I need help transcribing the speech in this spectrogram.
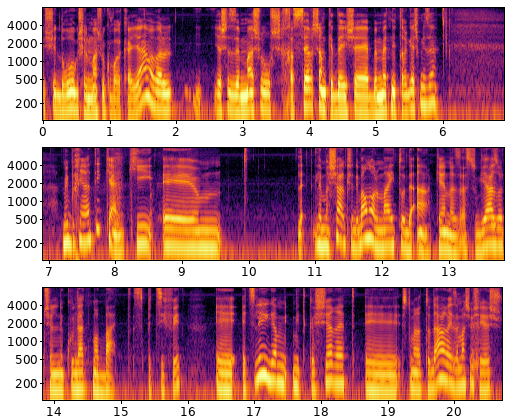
שדרוג של משהו כבר קיים, אבל יש איזה משהו שחסר שם כדי שבאמת נתרגש מזה? מבחינתי כן, כי אה, למשל, כשדיברנו על מהי תודעה, כן, אז הסוגיה הזאת של נקודת מבט ספציפית, אצלי היא גם מתקשרת, אה, זאת אומרת, תודעה הרי זה משהו שיש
